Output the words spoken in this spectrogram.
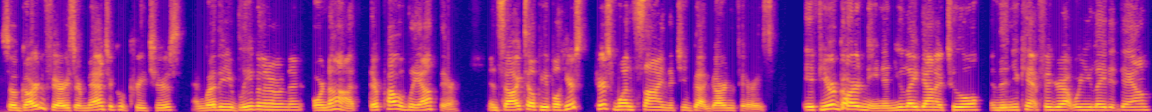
So, garden fairies are magical creatures, and whether you believe in them or not, they're probably out there. And so, I tell people here's here's one sign that you've got garden fairies. If you're gardening and you lay down a tool and then you can't figure out where you laid it down,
